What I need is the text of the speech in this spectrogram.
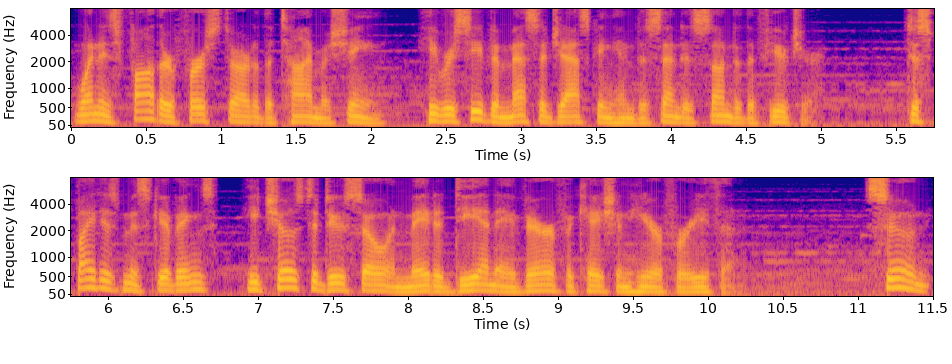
when his father first started the time machine, he received a message asking him to send his son to the future. Despite his misgivings, he chose to do so and made a DNA verification here for Ethan. Soon,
